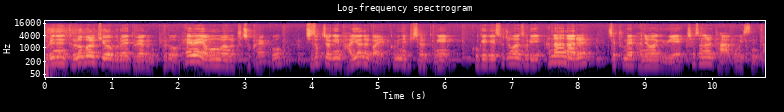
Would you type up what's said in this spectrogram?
우리는 글로벌 기업으로의 도약을 목표로 해외 영업망을 구축하였고 지속적인 바이어들과의 커뮤니케이션을 통해 고객의 소중한 소리 하나하나를 제품에 반영하기 위해 최선을 다하고 있습니다.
